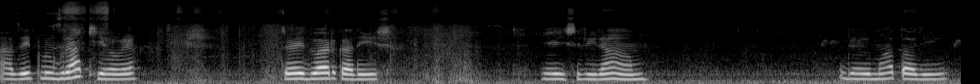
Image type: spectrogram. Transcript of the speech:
આજે એટલું જ રાખીએ હવે. જય દ્વારકાધીશ. જય શ્રી રામ. જય માતાજી.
